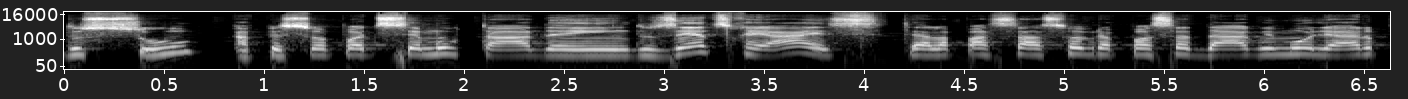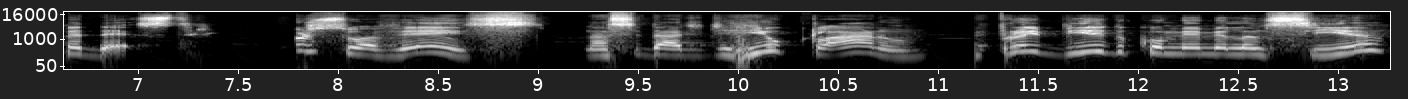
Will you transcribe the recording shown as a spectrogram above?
do Sul, a pessoa pode ser multada em 200 reais se ela passar sobre a poça d'água e molhar o pedestre. Por sua vez, na cidade de Rio Claro, é proibido comer melancia.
